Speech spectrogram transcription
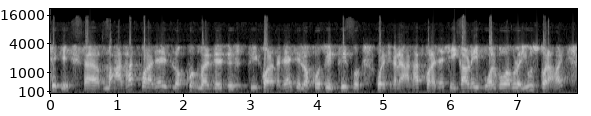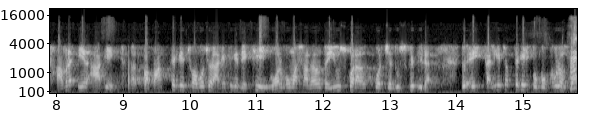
থেকে আঘাত করা যায় লক্ষ্য মানে স্থির করা যায় সেই লক্ষ্য স্থির করে সেখানে আঘাত করা যায়। সেই কারণে এই বল বোমাগুলো ইউজ করা হয় আমরা এর আগে পাঁচ থেকে ছ বছর আগে থেকে দেখছি এই বল বোমা সাধারণত ইউজ করা করছে দুষ্কৃতীরা। তো এই কালিয়াচক থেকে এই বোমাগুলো হ্যাঁ,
